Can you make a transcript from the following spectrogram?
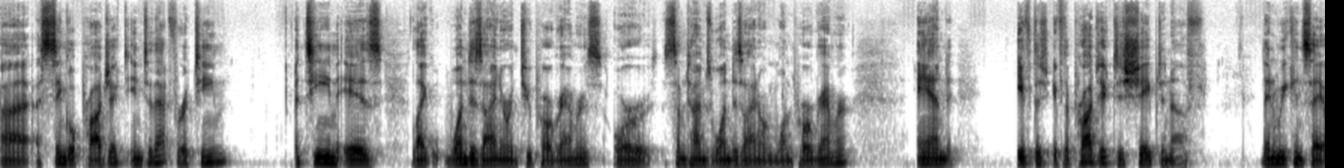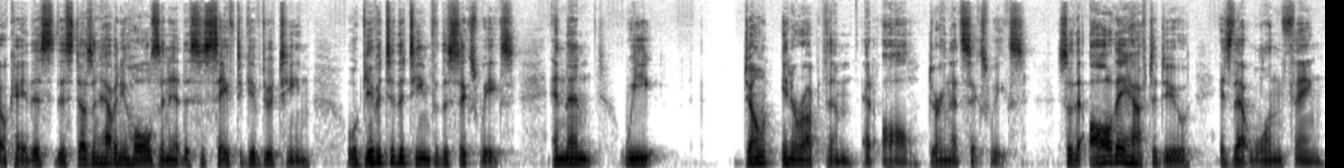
uh, a single project into that for a team, a team is like one designer and two programmers, or sometimes one designer and one programmer. And if the if the project is shaped enough, then we can say, okay, this this doesn't have any holes in it. This is safe to give to a team. We'll give it to the team for the six weeks, and then we don't interrupt them at all during that six weeks. So that all they have to do is that one thing.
